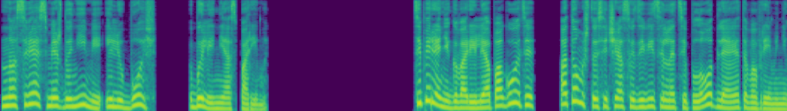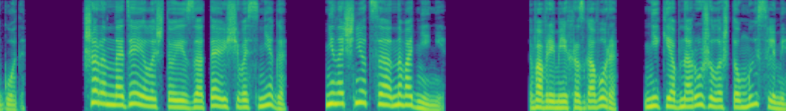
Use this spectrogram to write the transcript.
но связь между ними и любовь были неоспоримы. Теперь они говорили о погоде, о том, что сейчас удивительно тепло для этого времени года. Шарон надеялась, что из-за тающего снега не начнется наводнение. Во время их разговора Ники обнаружила, что мыслями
